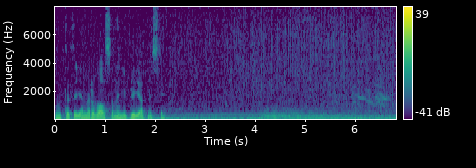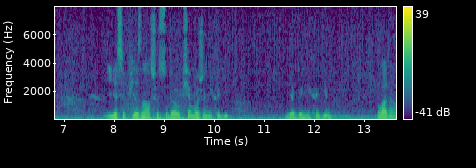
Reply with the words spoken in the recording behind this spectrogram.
Вот это я нарвался на неприятности. Если б я знал, что сюда вообще можно не ходить, я бы и не ходил. Ну ладно,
